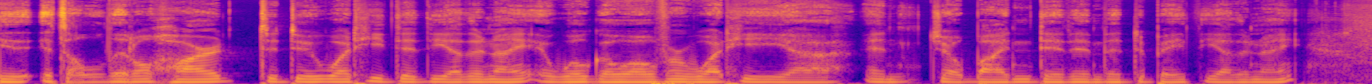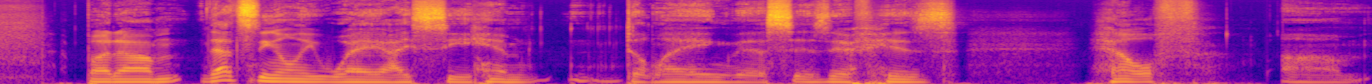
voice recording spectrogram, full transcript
it's a little hard to do what he did the other night. It will go over what he uh, and Joe Biden did in the debate the other night. But um, that's the only way I see him delaying this is if his health um,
